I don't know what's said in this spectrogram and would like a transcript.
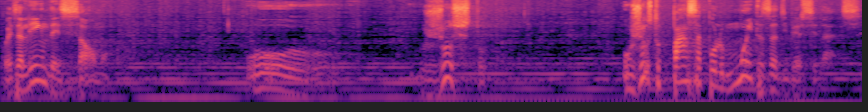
Coisa linda esse salmo. O justo, o justo passa por muitas adversidades.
